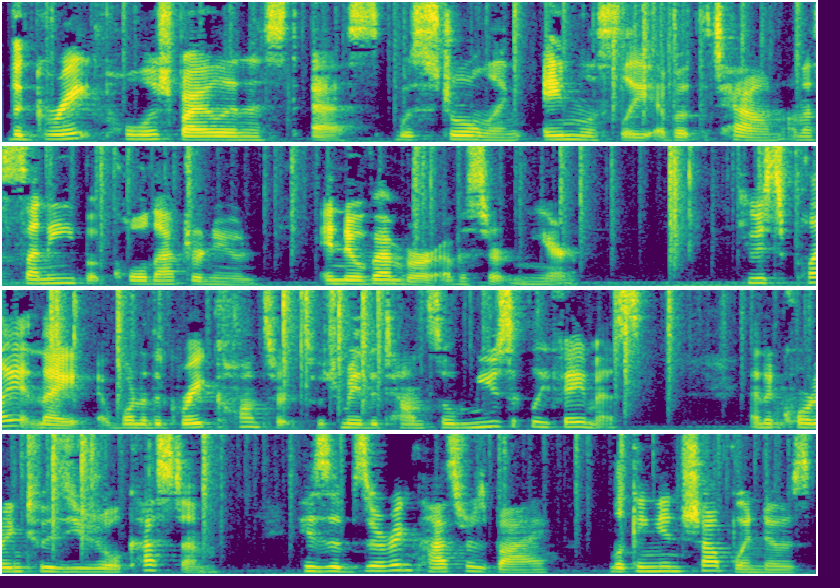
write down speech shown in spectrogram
The great Polish violinist S was strolling aimlessly about the town on a sunny but cold afternoon in November of a certain year. He was to play at night at one of the great concerts which made the town so musically famous, and according to his usual custom, he was observing passers by, looking in shop windows,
